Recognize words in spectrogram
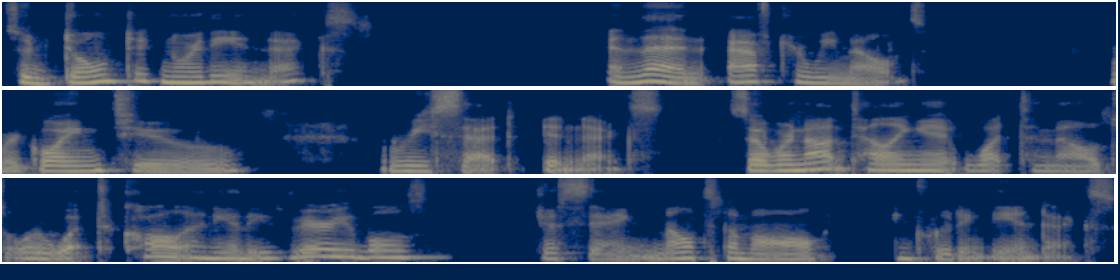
So don't ignore the index. And then after we melt, we're going to reset index. So we're not telling it what to melt or what to call any of these variables, just saying melt them all, including the index.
